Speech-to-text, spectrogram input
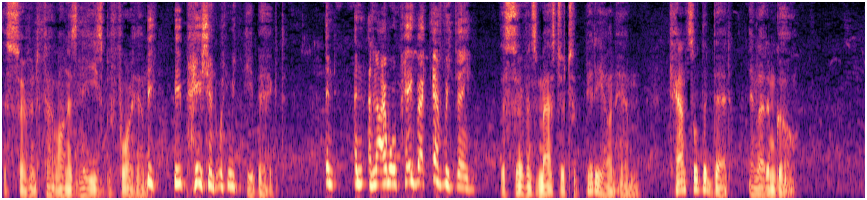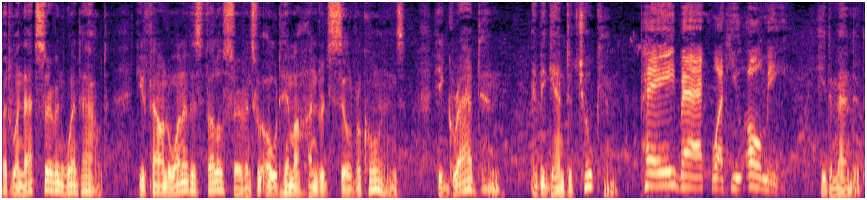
The servant fell on his knees before him. Be, be patient with me, He begged. and, and, and I will pay back everything. The servant's master took pity on him, canceled the debt, and let him go. But when that servant went out, he found one of his fellow servants who owed him a hundred silver coins. He grabbed him and began to choke him. Pay back what you owe me. He demanded.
